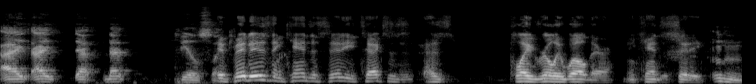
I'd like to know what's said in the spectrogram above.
I, I that that feels like if it is in Kansas City, Texas has played really well there in Kansas City. Mm-hmm.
